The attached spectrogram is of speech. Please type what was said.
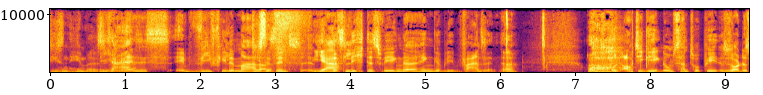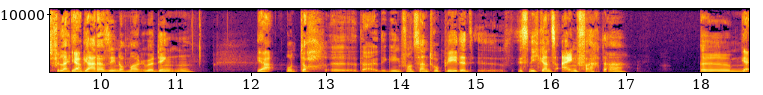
diesen Himmel sehe. Ja, es ist, äh, wie viele Maler Diese sind äh, ja. des Lichtes wegen da hängen geblieben. Wahnsinn, ne? Und, und auch die Gegend um Saint-Tropez. Du solltest vielleicht Ja. den Gardasee nochmal überdenken. Ja, Und doch, äh, da die Gegend von Saint-Tropez, das äh, ist nicht ganz einfach da. Ähm, ja,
